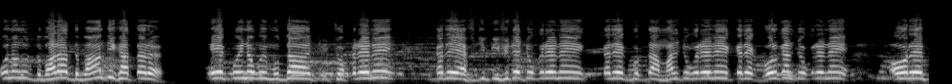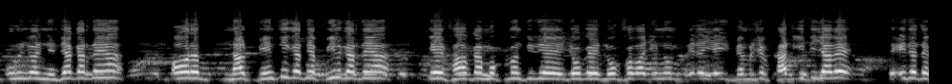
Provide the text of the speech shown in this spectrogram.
ਉਹਨਾਂ ਨੂੰ ਦੁਬਾਰਾ ਦਬਾਉਣ ਦੀ ਖਾਤਰ ਇਹ ਕੋਈ ਨਾ ਕੋਈ ਮੁੱਦਾ ਚੁੱਕ ਰਹੇ ਨੇ, ਕਦੇ ਐਫਜੀਪੀਸੀ ਤੇ ਚੁੱਕ ਰਹੇ ਨੇ, ਕਦੇ ਗੁਰਧਾਮਾਂ ਚੁੱਕ ਰਹੇ ਨੇ, ਕਦੇ ਗੋਲਗੰਜ ਚੁੱਕ ਰਹੇ ਨੇ ਔਰ ਇਹ ਪੂਰਨ ਜੋ ਨਿੰਦਿਆ ਕਰਦੇ ਆ ਔਰ ਨਾਲ ਬੇਨਤੀ ਕਰਦੇ ਆ, ਅਪੀਲ ਕਰਦੇ ਆ ਕਿ ਸਾਬਕਾ ਮੁੱਖ ਮੰਤਰੀ ਦੇ ਜੋ ਕਿ ਲੋਕ ਸਭਾ ਜੀ ਨੂੰ ਇਹਦੀ ਮੈਂਬਰਸ਼ਿਪ ਖਤਮ ਕੀਤੀ ਜਾਵੇ ਤੇ ਇਹਦੇ ਤੇ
